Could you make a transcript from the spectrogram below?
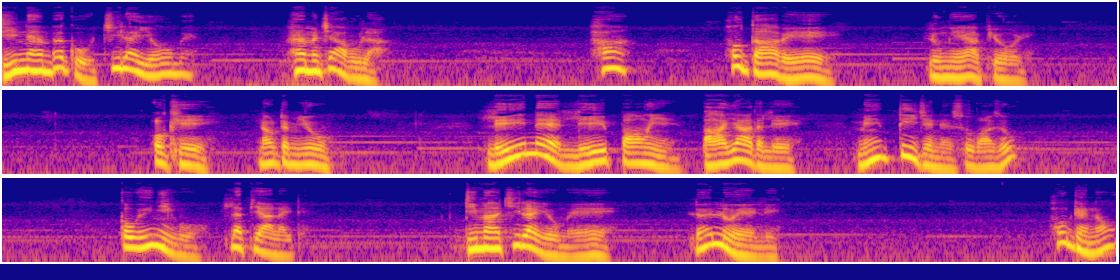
ဒီနံပါတ်ကိုကြည့်လိုက်ရုံပဲဟန်မကြဘူးလားဟာဟုတ်သားပဲလူငယ်ကပြောတယ်โอเคနောက်တစ်မျိုးလေးနဲ့လေးပေါင်းရင်ဘာရတယ်လဲမင်းသိကျင်တယ်ဆိုပါစို့ကိုအင်းကြီးကိုလှက်ပြလိုက်တယ်ဒီမှာကြည့်လိုက်ရုံပဲလွယ်လွယ်လေးဟုတ်တယ်နော်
